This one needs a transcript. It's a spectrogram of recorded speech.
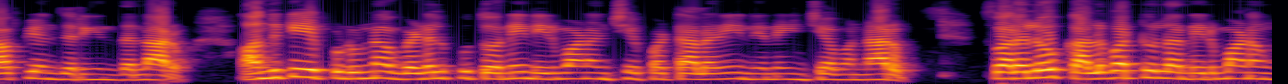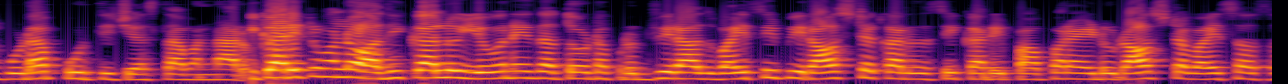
జాప్యం జరిగిందన్నారు. అందుకే ఇప్పుడున్న వెడల్పుతోనే నిర్మాణం చేపట్టాలని నిర్ణయించామన్నారు. త్వరలో కల్వర్టుల నిర్మాణం కూడా పూర్తి చేస్తామన్నారు. ఈ కార్యక్రమంలో అధికారులు యువనేత తోట పృథ్వీరాజ్ వైసీపీ రాష్ట్ర కార్యదర్శి కరి పాపరాయుడు రాష్ట్ర వైఎస్ఆర్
